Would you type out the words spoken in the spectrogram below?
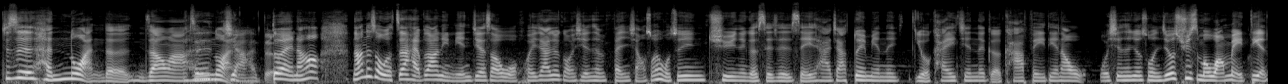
就是很暖的，你知道吗？很暖，假的。对，然后然后那时候我真的还不知道你年纪的时候，我回家就跟我先生分享，说我最近去那个谁谁谁他家对面那有开一间那个咖啡店，然后我先生就说你就去什么王美店，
